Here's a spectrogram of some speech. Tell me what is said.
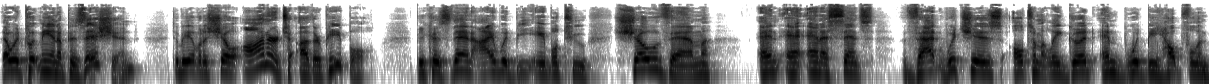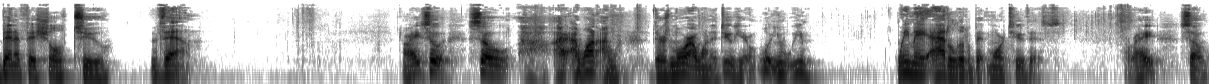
that would put me in a position to be able to show honor to other people because then I would be able to show them and, and, a sense that which is ultimately good and would be helpful and beneficial to them. All right. So, so uh, I, I, want, I, there's more I want to do here. We, we, we may add a little bit more to this. All right. So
